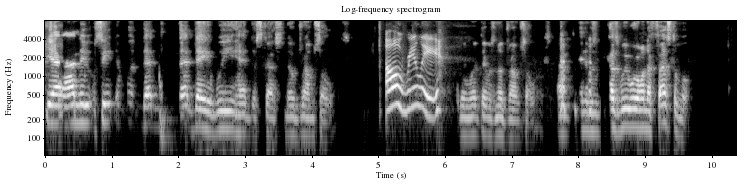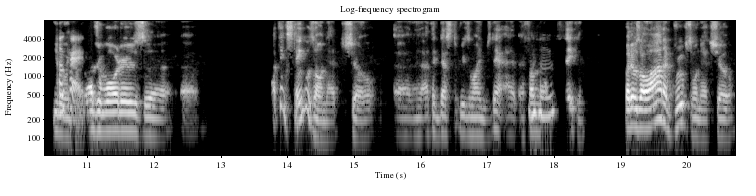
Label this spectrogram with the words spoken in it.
Yeah, I knew. See that that day we had discussed no drum solos. oh really There, were, there was no drum solos, and, it was because we were on a festival. You know, Okay. Roger Waters. Uh, uh, I think Sting was on that show. Uh, and I think that's the reason why he was there, if I'm not Mhm. mistaken. But there was a lot of groups on that show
